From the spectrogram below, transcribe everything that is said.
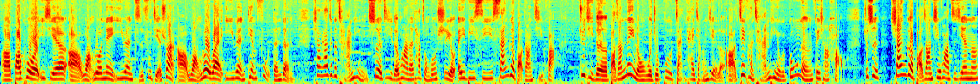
啊，包括一些啊网络内医院直付结算啊，网络外医院垫付等等。像它这个产品设计的话呢，它总共是有 A、B、C 三个保障计划。具体的保障内容我就不展开讲解了啊。这款产品有个功能非常好，就是三个保障计划之间呢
